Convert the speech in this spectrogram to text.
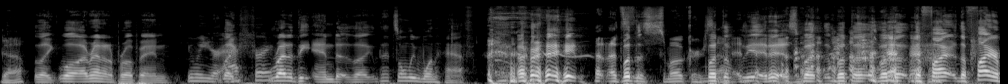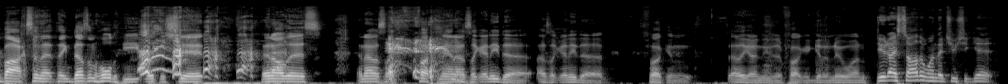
Yeah. Like, well, I ran out of propane. you mean your Like ashtray? right at the end, of, like that's only one half. All right, That's but the the smoker but the yeah, it is. But but the but the, the fire the firebox in that thing doesn't hold heat with the shit and all this. And I was like, fuck, man. I was like, I need to. I was like, I need to fucking. I think I need to fucking get a new one. Dude, I saw the one that you should get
